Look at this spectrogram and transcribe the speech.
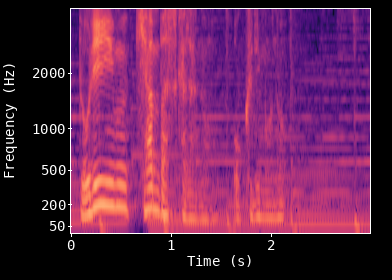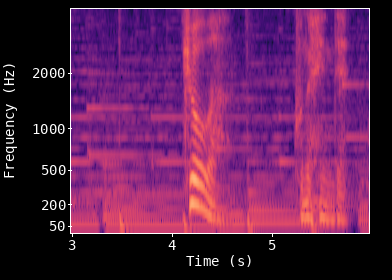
ドリームキャンバスからの贈り物今日はこの辺で。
